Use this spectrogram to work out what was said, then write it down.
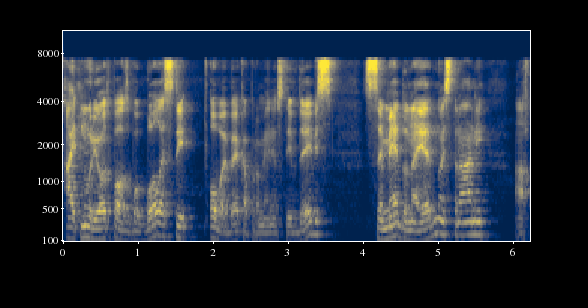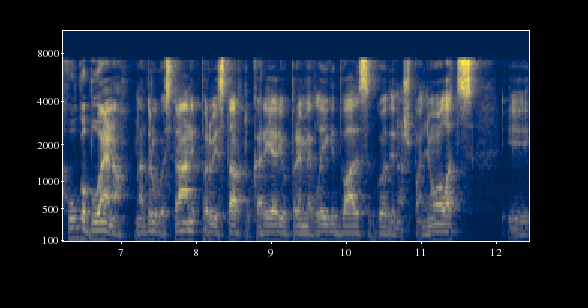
Ait Nur je otpao zbog bolesti, ovaj beka promijenio Steve Davis, Semedo na jednoj strani, a Hugo Bueno na drugoj strani, prvi start u karijeri u Premier Ligi, 20 godina španjolac i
